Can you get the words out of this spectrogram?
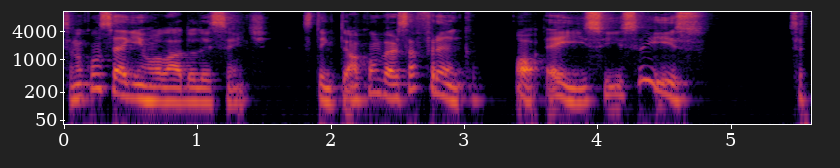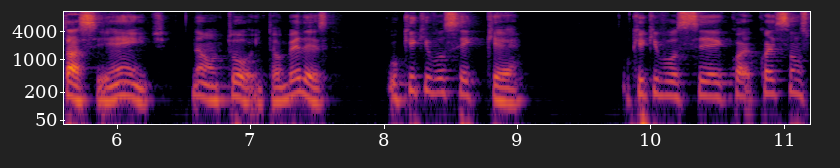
Você não consegue enrolar adolescente. Você tem que ter uma conversa franca. Ó, é isso, isso e isso. Você tá ciente? Não, tô. Então, beleza. O que que você quer? O que que você, qua- quais são os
